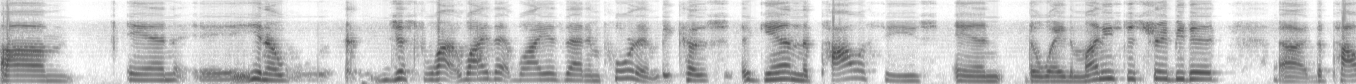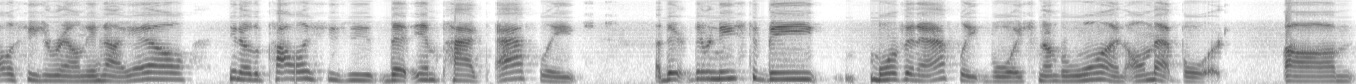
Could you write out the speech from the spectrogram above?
Um, and you know, just why, why that why is that important? Because again, the policies and the way the money's distributed, uh, the policies around the NIL, you know, the policies that impact athletes. There, there needs to be more of an athlete voice, number one, on that board. Um,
